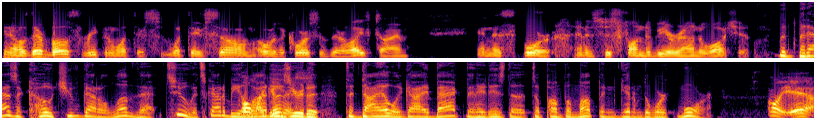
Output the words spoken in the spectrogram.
you know, they're both reaping what they're what they've sown over the course of their lifetime in this sport, and it's just fun to be around to watch it. But but as a coach, you've got to love that too. It's got to be a oh lot easier to to dial a guy back than it is to to pump him up and get him to work more. Oh yeah.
